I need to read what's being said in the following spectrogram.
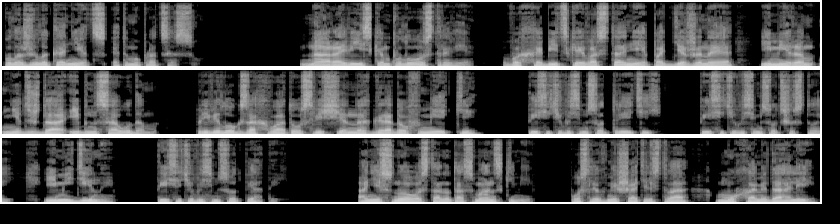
положила конец этому процессу. На Аравийском полуострове ваххабитское восстание, поддержанное эмиром Ниджда ибн Саудом, привело к захвату священных городов Мекки, 1803-1806 и Медины 1805. Они снова станут османскими после вмешательства Мухаммеда Али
